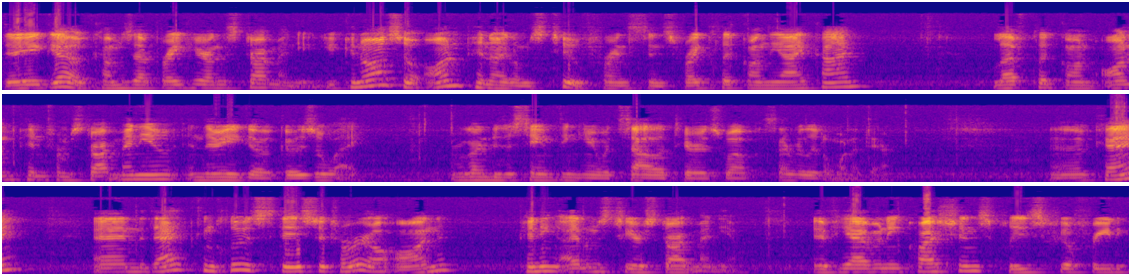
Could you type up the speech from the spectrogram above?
there you go, it comes up right here on the start menu. You can also unpin items too. For instance, right click on the icon, left click on unpin from start menu, and there you go, it goes away. We're going to do the same thing here with solitaire as well, because I really don't want it there. Okay, and that concludes today's tutorial on pinning items to your start menu. If you have any questions, please feel free to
